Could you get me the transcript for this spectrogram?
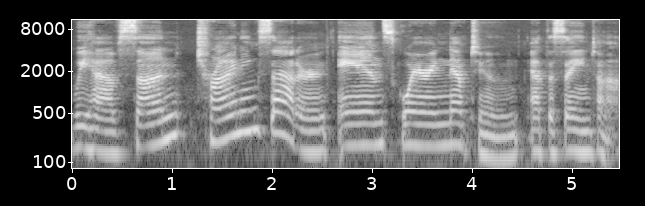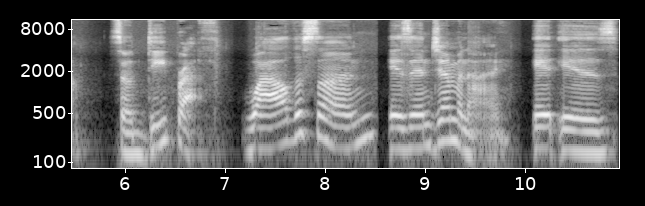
we have Sun trining Saturn and squaring Neptune at the same time. So deep breath. While the Sun is in Gemini, it is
